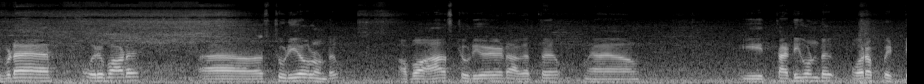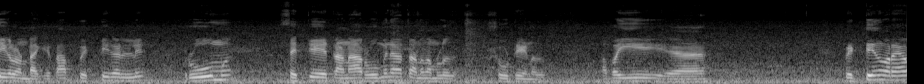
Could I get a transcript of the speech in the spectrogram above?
ഇവിടെ ഒരുപാട് സ്റ്റുഡിയോകളുണ്ട്. അപ്പോൾ ആ സ്റ്റുഡിയോയുടെ അകത്ത് ഈ തടി കൊണ്ട് ഓരോ പെട്ടികൾ ഉണ്ടാക്കിയിട്ട് ആ പെട്ടികളിൽ റൂം സെറ്റ് ചെയ്തിട്ടാണ് ആ റൂമിനകത്താണ് നമ്മൾ ഷൂട്ട് ചെയ്യണത് അപ്പോൾ ഈ പെട്ടി എന്ന് പറയാൻ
